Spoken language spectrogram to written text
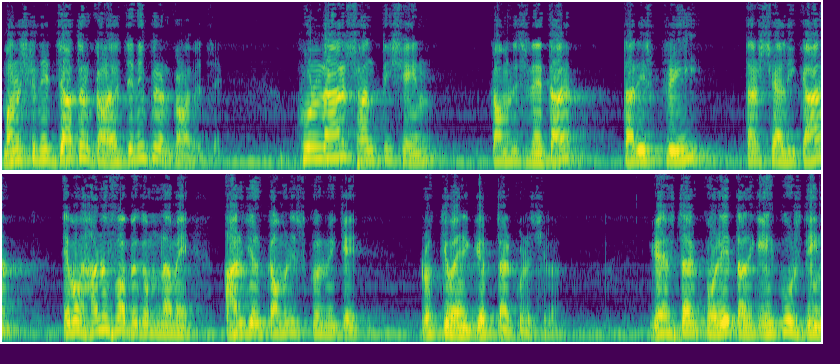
মানুষকে নির্যাতন করা হয়েছে, নিপীড়ন করা হয়েছে। খুলনার শান্তি সেন কমিউনিস্ট নেতা, তার স্ত্রী, তার শ্যালিকা এবং হানুফা বেগম নামে আরেকজন কমিউনিস্ট কর্মীকে রক্ষী বাহিনী গ্রেপ্তার করেছিল। গ্রেফতার করে তাদেরকে একুশ দিন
